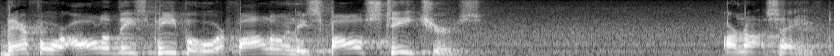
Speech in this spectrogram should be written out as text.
Therefore, all of these people who are following these false teachers are not saved.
